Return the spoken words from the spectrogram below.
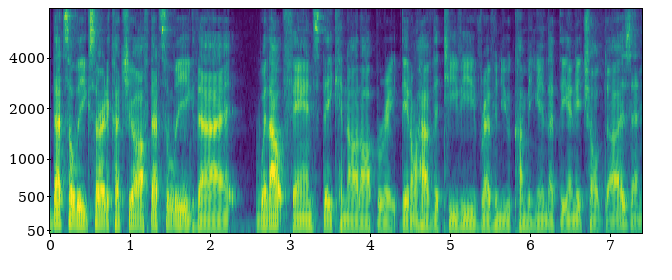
That's a league. Sorry to cut you off. That's a league that without fans they cannot operate. They don't have the TV revenue coming in that the NHL does, and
